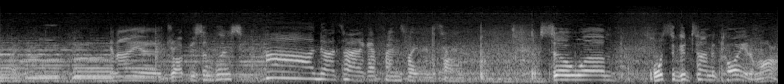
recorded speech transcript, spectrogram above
Can I uh, drop you someplace? Oh, no, it's all right. I got friends waiting inside. So, um, what's a good time to call you tomorrow?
